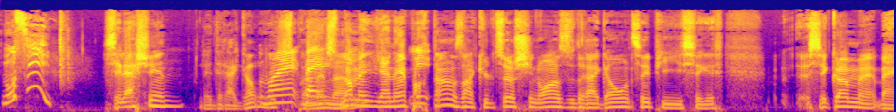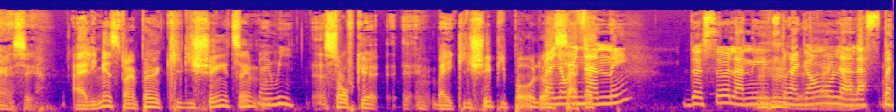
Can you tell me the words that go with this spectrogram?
Moi aussi! C'est la Chine. Le dragon. là, Ouais, promène ben, dans- Non, mais il y a une importance dans la culture chinoise du dragon, tu sais, puis c'est c'est comme euh, ben c'est à la limite c'est un peu un cliché, tu sais. Ben oui. Sauf que euh, ben cliché puis pas là. Ben, ils ont une fait- année de ça, l'année Mhm. du dragon. La, la- ben,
